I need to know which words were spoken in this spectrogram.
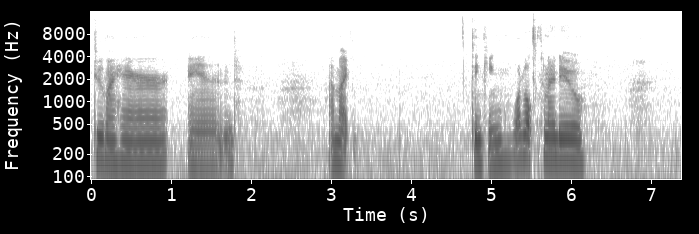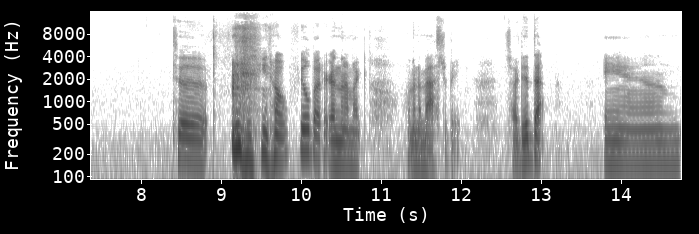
do my hair and I'm like thinking what else can I do to you know feel better and then I'm like I'm going to masturbate. So I did that. And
